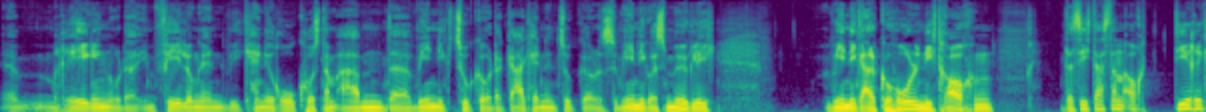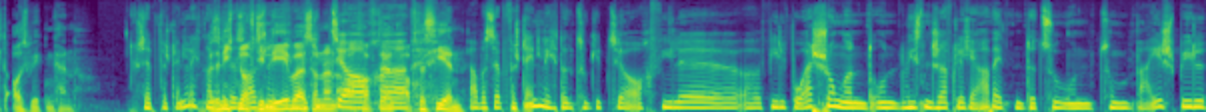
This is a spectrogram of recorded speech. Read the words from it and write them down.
ähm, Regeln oder Empfehlungen, wie keine Rohkost am Abend, äh, wenig Zucker oder gar keinen Zucker oder so wenig als möglich, wenig Alkohol, nicht rauchen, dass sich das dann auch direkt auswirken kann. Selbstverständlich. Also nicht nur auf die Leber, sondern ja auch, auf, der, auf, das Hirn. Aber selbstverständlich, dazu gibt es ja auch viele, äh, viel Forschung und, und wissenschaftliche Arbeiten dazu. Und zum Beispiel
